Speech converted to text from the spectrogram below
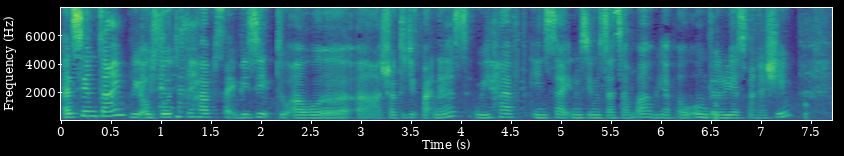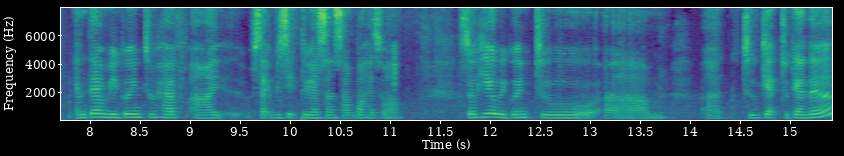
At the same time, we are going to have site visit to our uh, strategic partners. We have inside Universiti Nusa Sabah, we have our own gallery Asman Hashim. And then we're going to have uh, site visit to Yayasan Sabah as well. So here we're going to um, uh, to get together,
